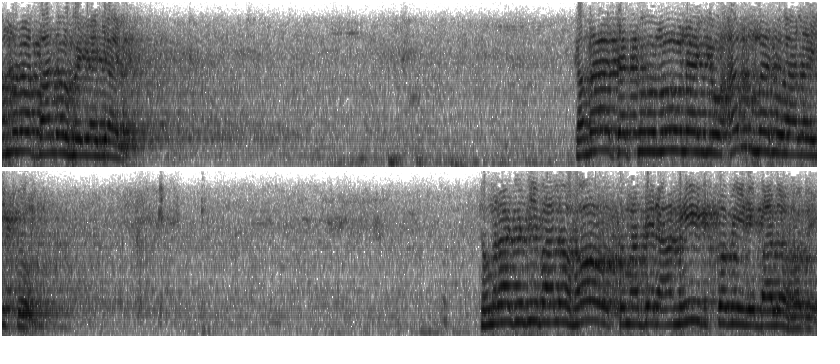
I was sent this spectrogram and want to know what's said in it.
আমরা ভালো হয়ে যাই। তোমরা যদি ভালো হও, তোমাদের আমির কবির ভালো হবে।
